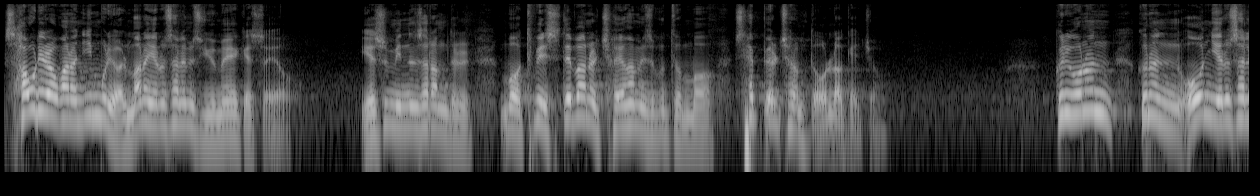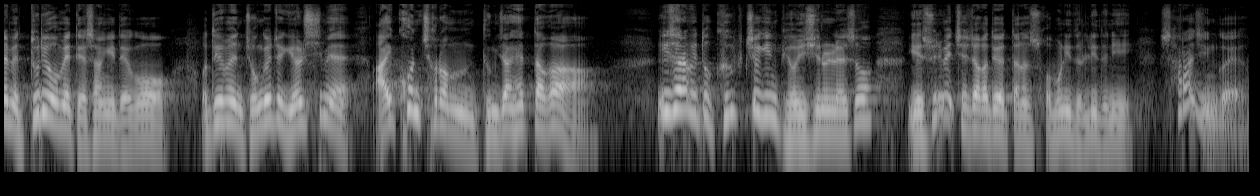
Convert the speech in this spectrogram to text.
사울이라고 하는 인물이 얼마나 예루살렘에서 유명했겠어요. 예수 믿는 사람들, 뭐 특별히 스테반을 처형하면서부터 뭐 샛별처럼 떠올랐겠죠. 그리고는 그는 온 예루살렘의 두려움의 대상이 되고 어떻게 보면 종교적 열심의 아이콘처럼 등장했다가 이 사람이 또 극적인 변신을 해서 예수님의 제자가 되었다는 소문이 들리더니 사라진 거예요.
